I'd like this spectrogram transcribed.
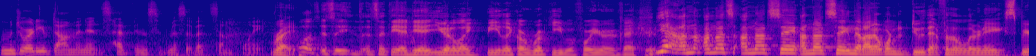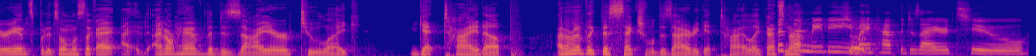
majority of dominants have been submissive at some point. Right. well, it's, it's it's like the idea you got to like be like a rookie before you're a veteran. Yeah, I'm not, I'm not. I'm not saying. I'm not saying that I don't want to do that for the learning experience, but it's almost like I, I. I don't have the desire to like get tied up. I don't have like the sexual desire to get tied. Like that's But not. then maybe So- you might have the desire to.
